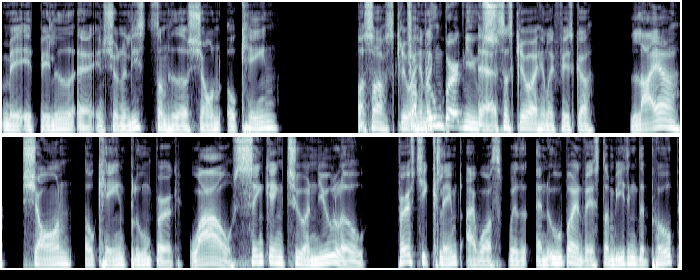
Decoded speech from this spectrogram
med et billede af en journalist, som hedder Sean O'Kane. Og så skriver For Henrik... Bloomberg News. Ja, så skriver Henrik Fisker, Liar Sean O'Kane Bloomberg. Wow, sinking to a new low. First he claimed I was with an Uber investor meeting the Pope,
